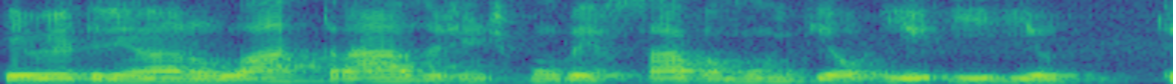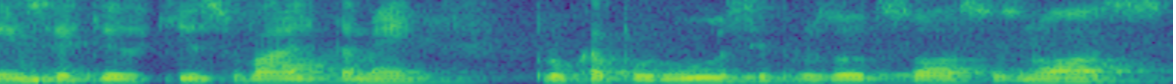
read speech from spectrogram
eu e Adriano, lá atrás a gente conversava muito e, e, e eu tenho certeza que isso vale também para o Capurus e para os outros sócios nossos,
